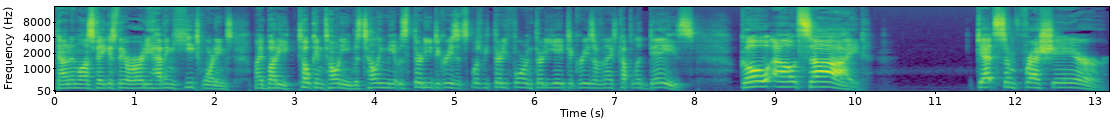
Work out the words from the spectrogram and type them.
Down in Las Vegas, they are already having heat warnings. My buddy, Token Tony, was telling me it was 30 degrees. It's supposed to be 34 and 38 degrees over the next couple of days. Go outside. Get some fresh air.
